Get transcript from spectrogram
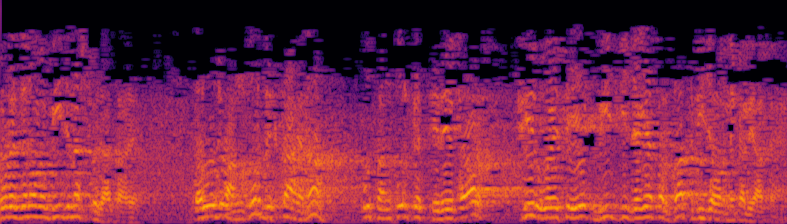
थोड़े दिनों में बीज नष्ट हो जाता है। और वो जो अंकुर दिखता है ना, उस अंकुर के सिरे पर फिर वैसे एक बीज की जगह पर दस बीज और निकल जाते हैं।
